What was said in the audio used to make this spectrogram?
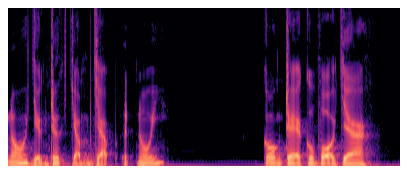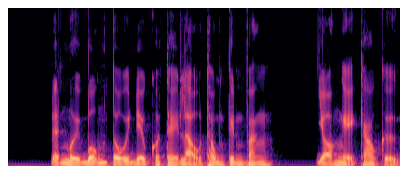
nó vẫn rất chậm chạp ít nói. Con trẻ của võ gia Đến 14 tuổi đều có thể lậu thông kinh văn Võ nghệ cao cường.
